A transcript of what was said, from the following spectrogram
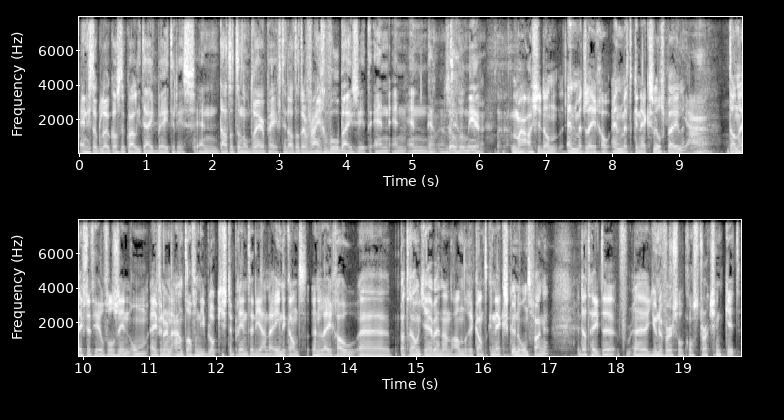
En is het ook leuk als de kwaliteit beter is. En dat het een ontwerp heeft en dat het er fijn gevoel bij zit. En, en, en zoveel meer. Maar als je dan en met Lego en met Knex wil spelen. Ja dan heeft het heel veel zin om even een aantal van die blokjes te printen die aan de ene kant een Lego uh, patroontje hebben en aan de andere kant Knex kunnen ontvangen. Dat heet de uh, Universal Construction Kit.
